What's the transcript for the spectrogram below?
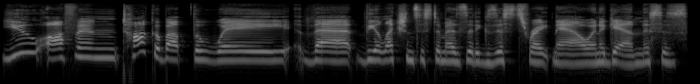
you often talk about the way that the election system as it exists right now. And again, this is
